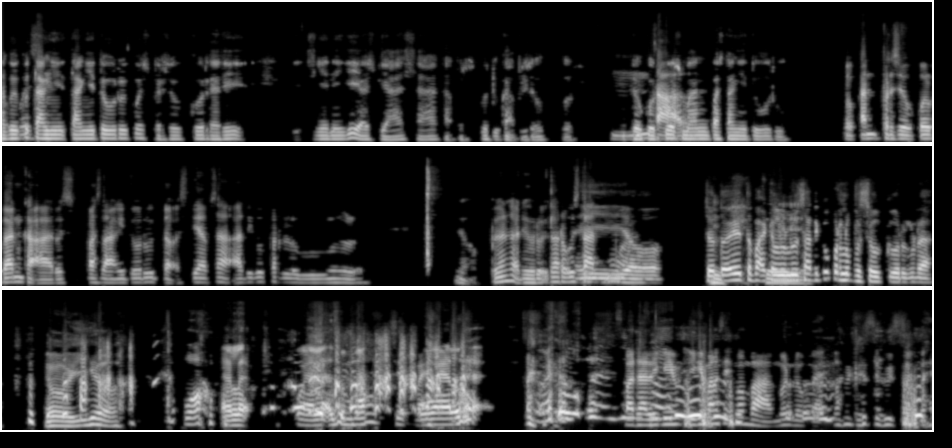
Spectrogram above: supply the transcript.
Aku ikut tangi tangi turu wis bersyukur dari segini iki ya wis biasa, gak bersyukur gak bersyukur. Hmm, Syukur tahu. terus mang pas tangi turu. Tuh kan bersyukur kan gak harus pas tangi turu tok setiap saat itu perlu. Ya, kan gak diurut karo ustadmu. Iya. Contohnya tempat Iya, kelulusan itu perlu bersyukur ngono. Oh iya. Wow, Elek. Elek sumpah. sip, Pak. Elek. Padahal iki iki masih membangun lho, Pak. Kon kesusu, Pak.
